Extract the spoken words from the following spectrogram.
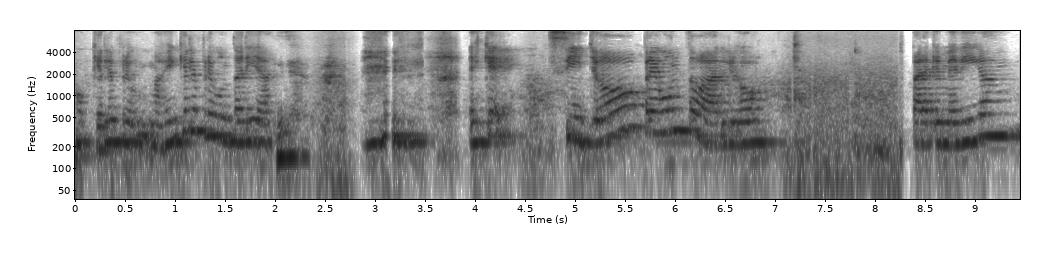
¿O qué le más bien, ¿qué le preguntaría? es que si yo pregunto algo para que me digan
